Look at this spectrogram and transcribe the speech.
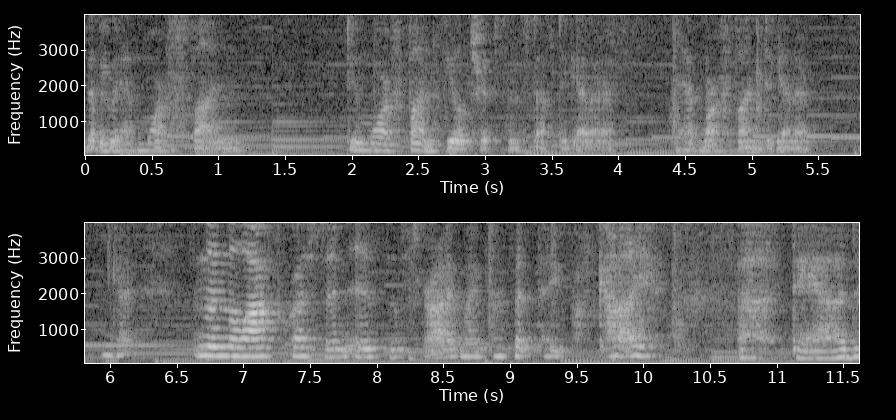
that we would have more fun, do more fun field trips and stuff together, and have more fun together. Okay. And then the last question is describe my perfect type of guy. Uh, dad.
